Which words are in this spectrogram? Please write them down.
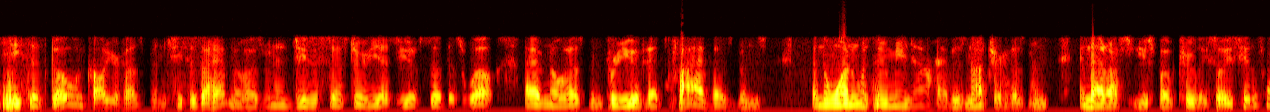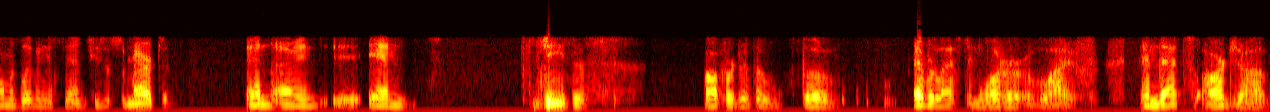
he says, Go and call your husband. She says, I have no husband. And Jesus says to her, Yes, you have said this well. I have no husband, for you have had five husbands, and the one with whom you now have is not your husband. And that you spoke truly. So you see, this woman's living a sin. She's a Samaritan. And I mean, and Jesus offered her the, the everlasting water of life. And that's our job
